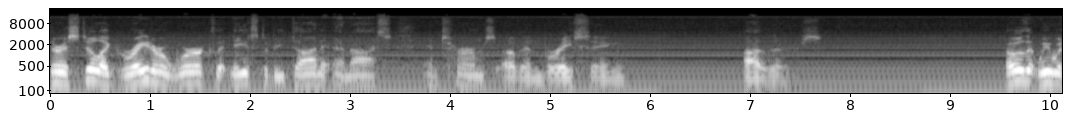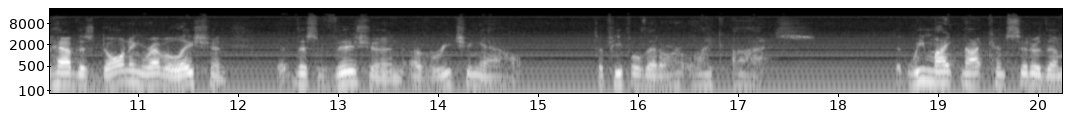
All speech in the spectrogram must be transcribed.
there is still a greater work that needs to be done in us in terms of embracing others. Oh, that we would have this dawning revelation, this vision of reaching out to people that aren't like us, that we might not consider them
